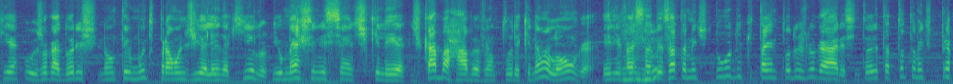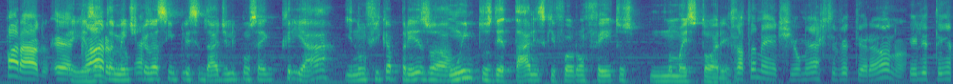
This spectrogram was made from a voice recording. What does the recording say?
porque os jogadores não tem muito para onde ir além daquilo, e o mestre iniciante que lê de cabo a rabo a aventura, que não é longa, ele vai uhum. saber exatamente tudo que tá em todos os lugares. Então ele tá totalmente preparado. É, é claro, exatamente pela simplicidade ele consegue criar e não fica preso a muitos detalhes que foram feitos numa história. Exatamente. E o mestre veterano, ele tem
